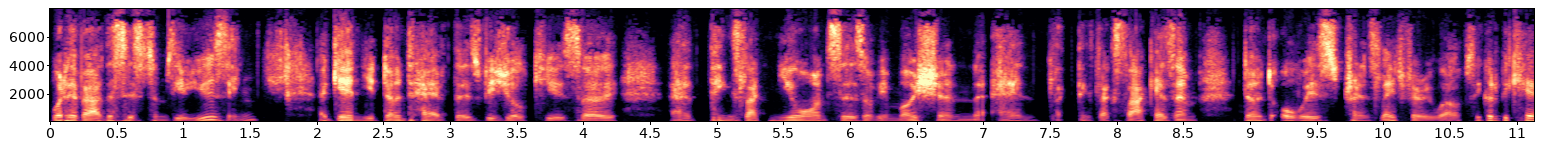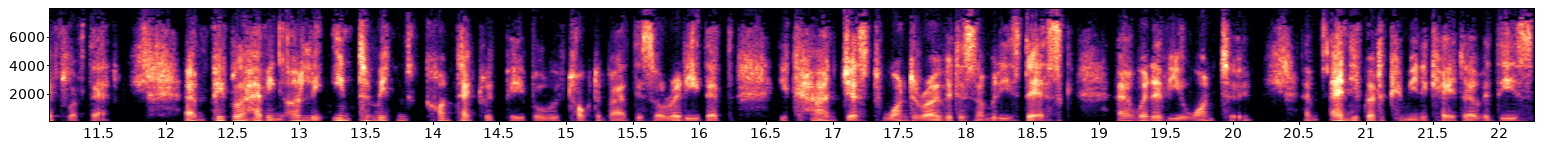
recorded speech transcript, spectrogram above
whatever other systems you're using, again, you don't have those visual cues. So uh, things like nuances of emotion and like things like sarcasm don't always translate very well. So you've got to be careful of that. Um, people are having only intermittent contact with people. We've talked about this already, that you can't just wander over to somebody's somebody's desk uh, whenever you want to. Um, and you've got to communicate over these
